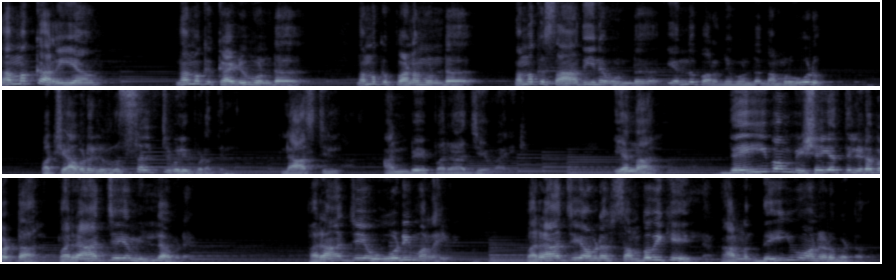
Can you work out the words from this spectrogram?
നമുക്കറിയാം നമുക്ക് കഴിവുണ്ട് നമുക്ക് പണമുണ്ട് നമുക്ക് സ്വാധീനമുണ്ട് എന്ന് പറഞ്ഞുകൊണ്ട് നമ്മൾ ഓടും. പക്ഷെ അവിടെ ഒരു റിസൾട്ട് വെളിപ്പെടത്തില്ല. ലാസ്റ്റിൽ അൻപേ പരാജയമായിരിക്കും. എന്നാൽ ദൈവം വിഷയത്തിൽ ഇടപെട്ടാൽ പരാജയമില്ല അവിടെ. പരാജയം ഓടിമറയും. പരാജയം അവിടെ സംഭവിക്കുകയില്ല. കാരണം ദൈവമാണ് ഇടപെട്ടത്.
